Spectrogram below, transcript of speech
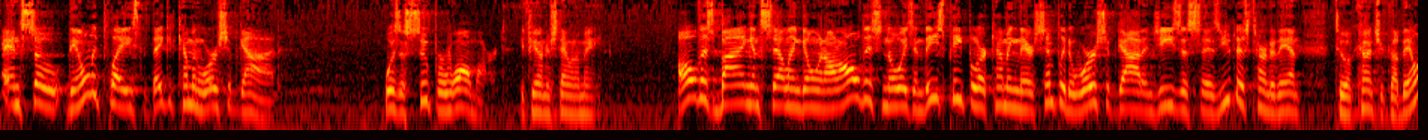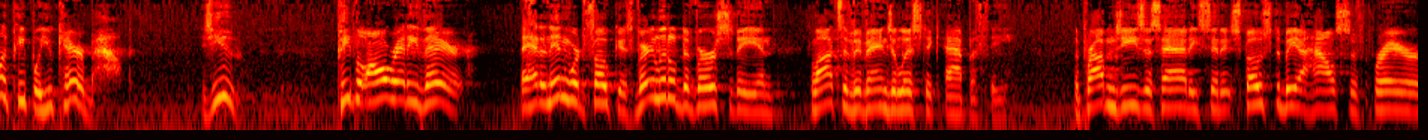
And so the only place that they could come and worship God was a super Walmart, if you understand what I mean. All this buying and selling going on, all this noise, and these people are coming there simply to worship God, and Jesus says, You just turn it in to a country club. The only people you care about is you. People already there. They had an inward focus, very little diversity, and lots of evangelistic apathy. The problem Jesus had, he said, it's supposed to be a house of prayer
